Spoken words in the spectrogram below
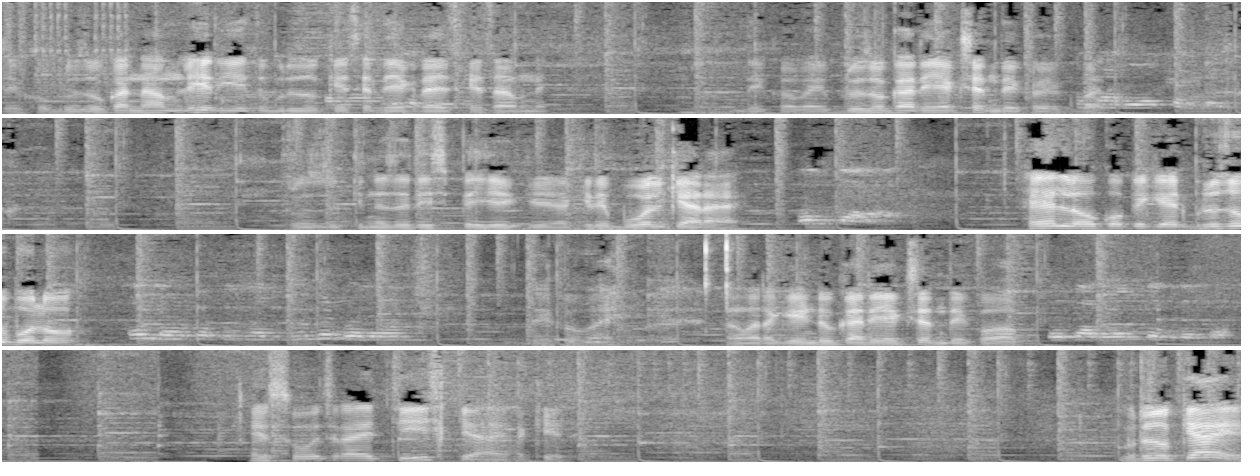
देखो, ब्रूजो का नाम ले रही है तो ब्रूजो कैसे देख रहा है इसके सामने? देखो भाई, ब्रूजो का रिएक्शन देखो एक बार। ब्रूजो की नज़र इस पे ये कि आखिर बोल क्या रहा है? हेलो कॉपी कैट ब्रूजो बोलो। देखो भाई, हमारा गेंडू का रिएक्शन देखो आप। ये सोच रहा है चीज़ क्या है आखिर? ब्रूजो क्या है?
